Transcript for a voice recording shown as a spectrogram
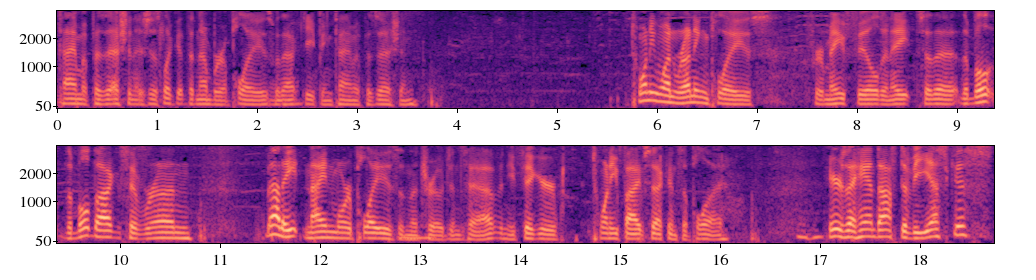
time of possession is just look at the number of plays without keeping time of possession. 21 running plays for Mayfield and eight. So the the Bull, the Bulldogs have run about eight nine more plays than the Trojans have, and you figure 25 seconds of play. Mm-hmm. Here's a handoff to Viescas.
